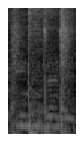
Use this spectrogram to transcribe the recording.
giderek inceler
